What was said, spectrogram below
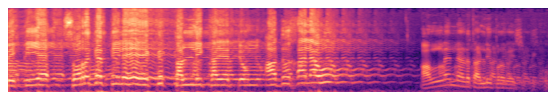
വ്യക്തിയെ സ്വർഗത്തിലേക്ക് തള്ളിക്കയറ്റും അദ്ഖലഹു അള്ളെന്നാണ് തള്ളി പ്രവേശിപ്പിക്കും.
